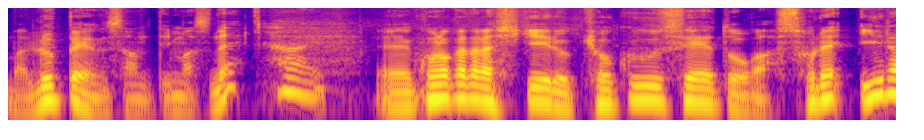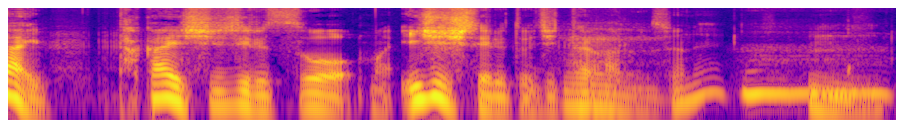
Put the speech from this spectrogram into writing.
まあ、ルペンさんって言いますね、はい。えー、この方が率いる極右政党がそれ以来高い支持率をまあ維持しているという実態があるんですよね。うん、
